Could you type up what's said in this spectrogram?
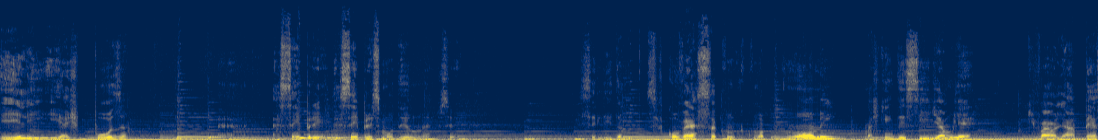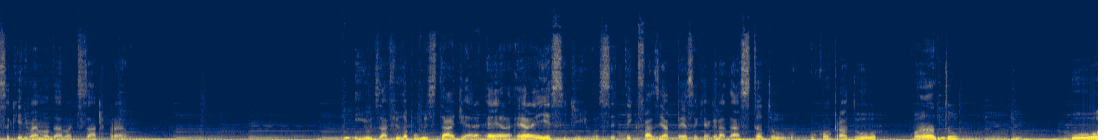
ele e a esposa. É, é sempre, é sempre esse modelo, né? Você, você lida, você conversa com, com, uma, com um homem, mas quem decide é a mulher, que vai olhar a peça que ele vai mandar no WhatsApp para ela. E o desafio da publicidade era, era, era, esse, de você ter que fazer a peça que agradasse tanto o comprador quanto o,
